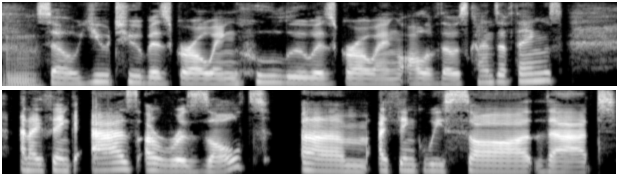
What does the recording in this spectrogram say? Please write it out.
Mm. So YouTube is growing, Hulu is growing, all of those kinds of things. And I think as a result, um, I think we saw that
